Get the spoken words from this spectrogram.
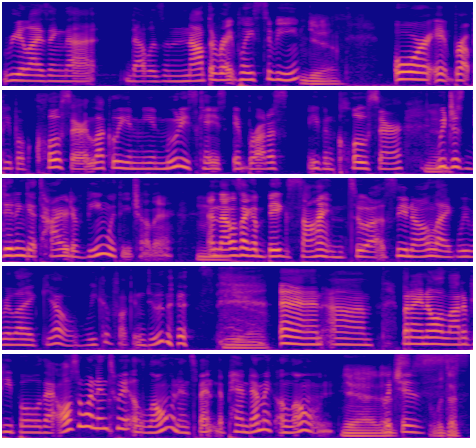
realizing that that was not the right place to be, Yeah. or it brought people closer. Luckily, in me and Moody's case, it brought us even closer. yeah. We just didn't get tired of being with each other. Mm. And that was like a big sign to us, you know, like we were like, yo, we could fucking do this. Yeah. And um but I know a lot of people that also went into it alone and spent the pandemic alone. Yeah, that's, Which is- well, that's.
